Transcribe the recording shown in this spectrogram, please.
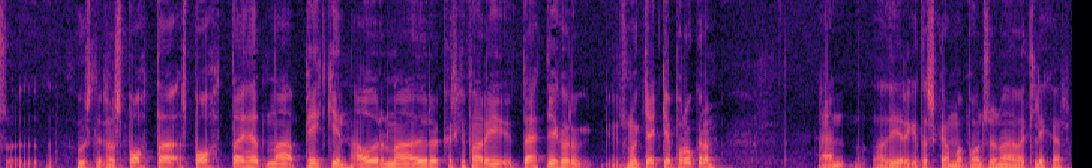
þú veist, hérna spotta, spotta í hérna pikkin áður en að þau eru kannski fara í detti eitthvað svona geggja prógram. En það þýr ekki að skamma pónsuna ef það klikkar.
